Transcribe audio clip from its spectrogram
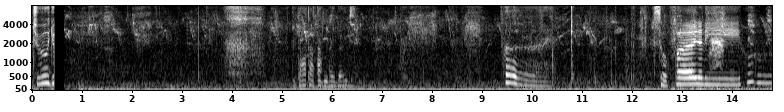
Chuju. Dito ako tatambay guys. Ay. So finally, woohoo,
